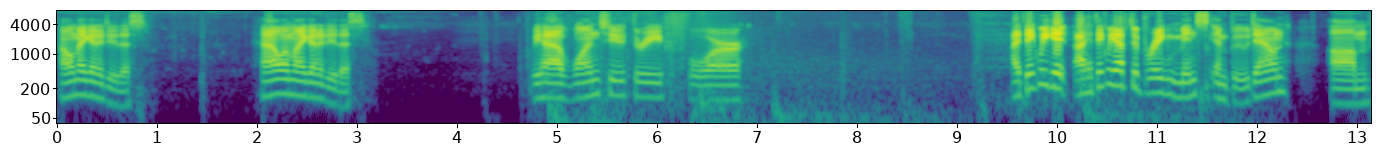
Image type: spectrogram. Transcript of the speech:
How am I going to do this? How am I going to do this? We have one, two, three, four. I think we get. I think we have to bring Minsc and Boo down. Um,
